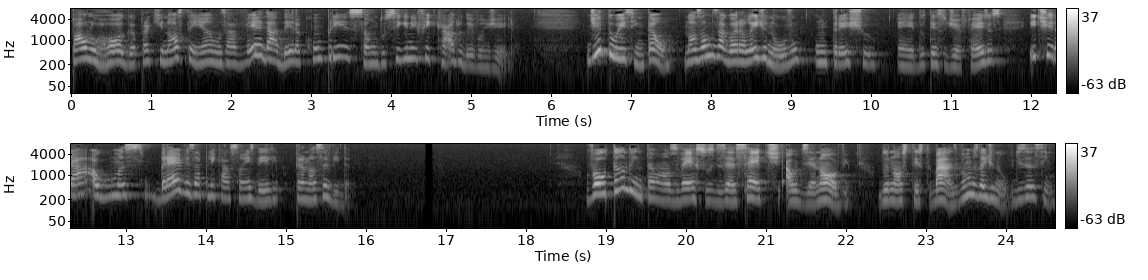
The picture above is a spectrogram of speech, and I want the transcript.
Paulo roga para que nós tenhamos a verdadeira compreensão do significado do Evangelho. Dito isso, então, nós vamos agora ler de novo um trecho é, do texto de Efésios e tirar algumas breves aplicações dele para a nossa vida. Voltando então aos versos 17 ao 19 do nosso texto base, vamos ler de novo. Diz assim:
